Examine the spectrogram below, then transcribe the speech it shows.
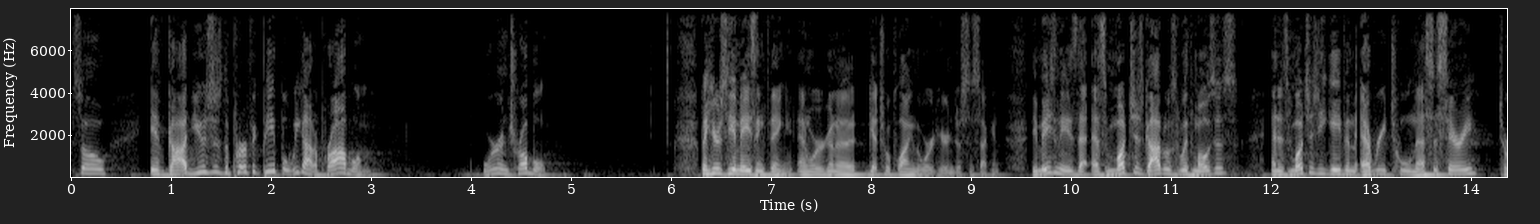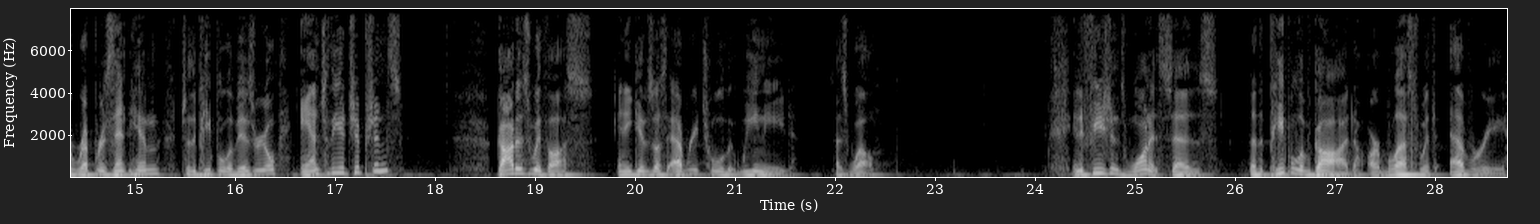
So if God uses the perfect people, we got a problem. We're in trouble. But here's the amazing thing, and we're going to get to applying the word here in just a second. The amazing thing is that as much as God was with Moses, and as much as he gave him every tool necessary to represent him to the people of Israel and to the Egyptians, God is with us, and he gives us every tool that we need as well. In Ephesians 1, it says that the people of God are blessed with every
